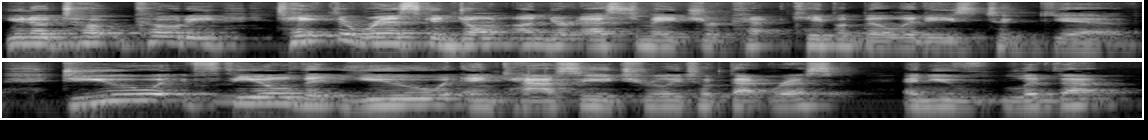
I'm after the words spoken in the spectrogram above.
You know, to- Cody, take the risk and don't underestimate your ca- capabilities to give. Do you feel that you and Cassie truly took that risk and you've lived that?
